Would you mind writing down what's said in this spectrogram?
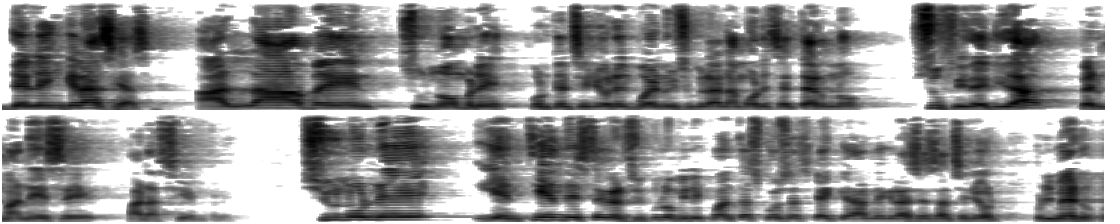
denle gracias, alaben su nombre porque el Señor es bueno y su gran amor es eterno, su fidelidad permanece para siempre. Si uno lee y entiende este versículo, mire cuántas cosas que hay que darle gracias al Señor. Primero,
